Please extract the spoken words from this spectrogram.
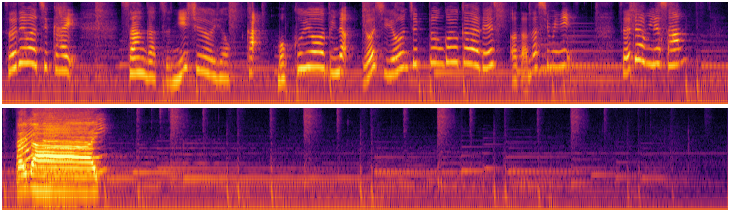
そ。れでは次回3月24日木曜日の4時40分頃からです。お楽しみに。それでは皆さんバイバーイ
